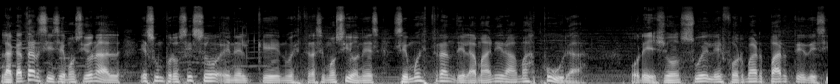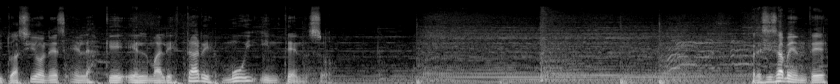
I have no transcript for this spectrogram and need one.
La catarsis emocional es un proceso en el que nuestras emociones se muestran de la manera más pura. Por ello, suele formar parte de situaciones en las que el malestar es muy intenso. Precisamente,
